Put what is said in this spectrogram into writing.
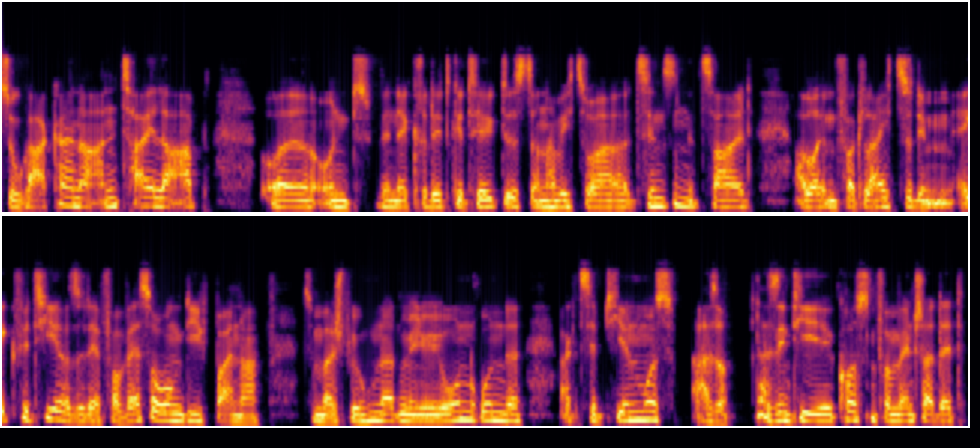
zu gar keine Anteile ab äh, und wenn der Kredit getilgt ist, dann habe ich zwar Zinsen gezahlt, aber im Vergleich zu dem Equity, also der Verwässerung, die ich bei einer zum Beispiel 100 Millionen Runde akzeptieren muss, also da sind die Kosten von Venture Debt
